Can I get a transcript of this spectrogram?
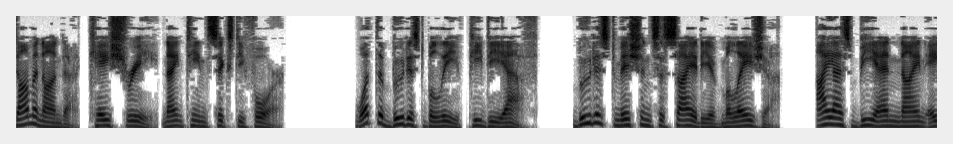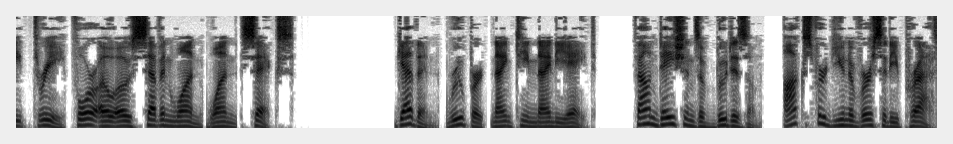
Dhammananda, K. Sri 1964. What the Buddhist Believe PDF. Buddhist Mission Society of Malaysia. ISBN 983-40071-1-6. Gethin, Rupert 1998. Foundations of Buddhism. Oxford University Press.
